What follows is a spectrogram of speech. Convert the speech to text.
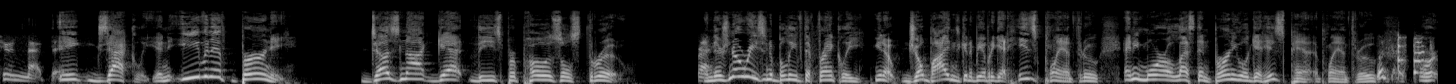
Coons method. Exactly. And even if Bernie does not get these proposals through, and there's no reason to believe that, frankly, you know, Joe Biden's going to be able to get his plan through any more or less than Bernie will get his plan through. Or,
